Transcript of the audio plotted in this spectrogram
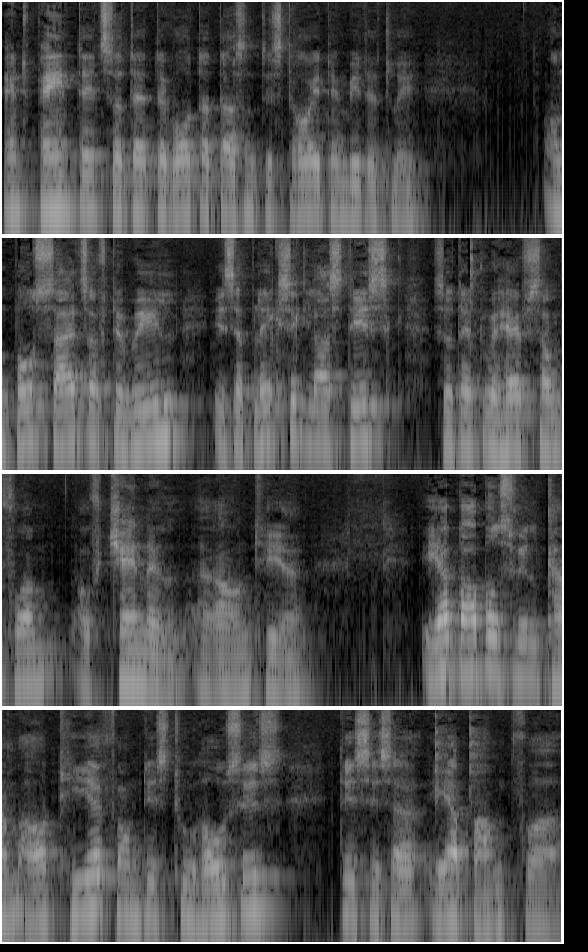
and painted so that the water doesn't destroy it immediately. On both sides of the wheel is a plexiglass disc so that we have some form of channel around here. Air bubbles will come out here from these two hoses. This is a air pump for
